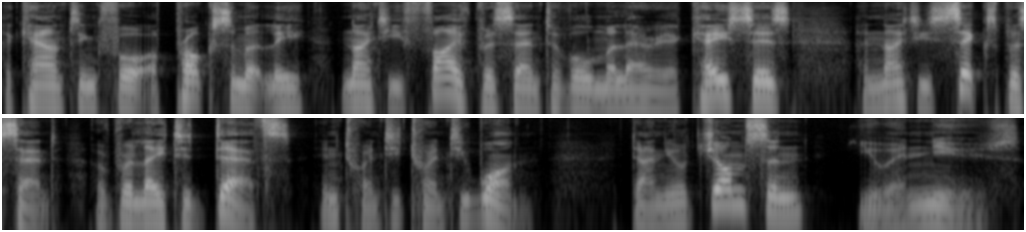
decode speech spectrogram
accounting for approximately 95% of all malaria cases and 96% of related deaths in 2021. Daniel Johnson, UN News.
